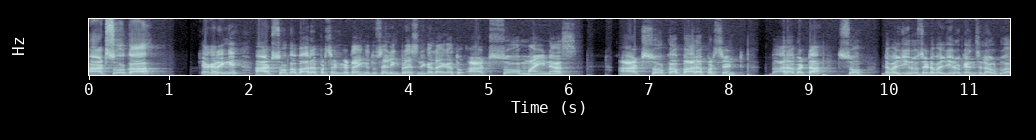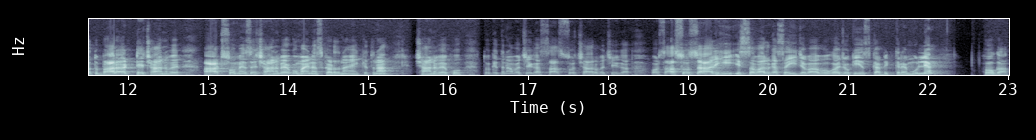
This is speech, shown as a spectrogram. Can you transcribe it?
आठ सौ का क्या करेंगे? आठ सौ का बारह परसेंट घटाएँगे तो सेलिंग प्राइस निकल आएगा तो आठ सौ माइनस आठ सौ का बारह परसेंट। बारह बटा सौ। डबल ज़ीरो से डबल ज़ीरो कैंसिल आउट हुआ तो बारह अट्ठे छानवे। आठ सौ में से छानवे को माइनस कर देना है। कितना? छानवे को। तो कितना बचेगा? सात सौ चार बचेगा। और सात सौ चार ही इस सवाल का सही जवाब होगा, जो कि इसका विक्रय मूल्य होगा।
